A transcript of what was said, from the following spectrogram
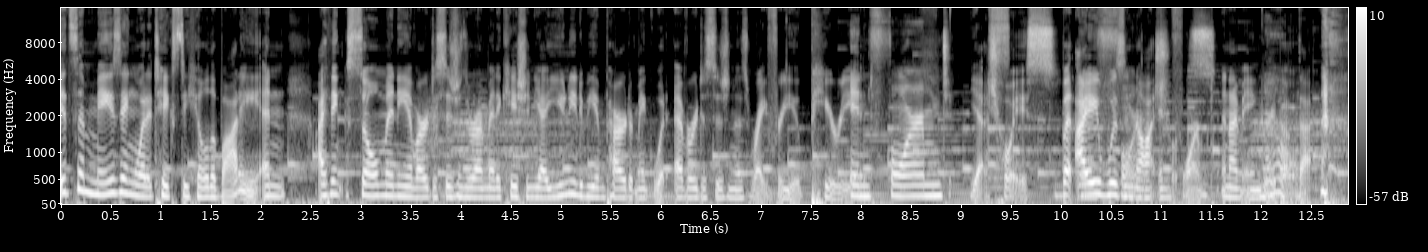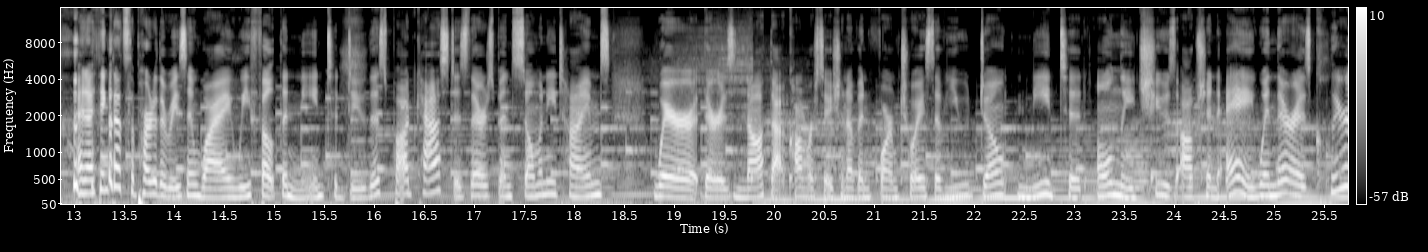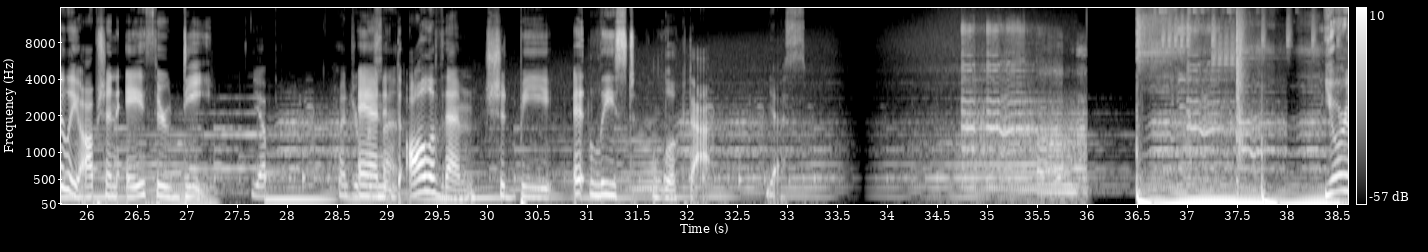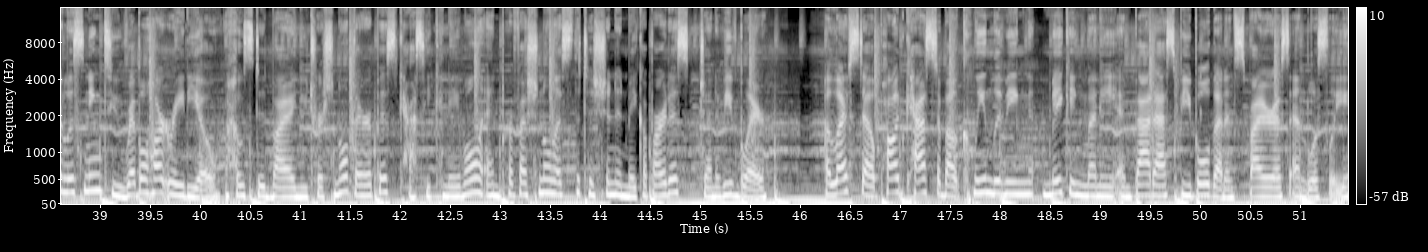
it's amazing what it takes to heal the body. And I think so many of our decisions around medication, yeah, you need to be empowered to make whatever decision is right for you, period. Informed Yes. choice. but I was not choice. informed, and I'm angry about that. Oh. and I think that's the part of the reason why we felt the need to do this podcast is there's been so many times where there is not that conversation of informed choice of you don't need to only choose option A when there is clearly option A through D. yep. 100%. And all of them should be at least looked at. yes. You're listening to Rebel Heart Radio, hosted by nutritional therapist Cassie Knable and professional esthetician and makeup artist Genevieve Blair. A lifestyle podcast about clean living, making money, and badass people that inspire us endlessly.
